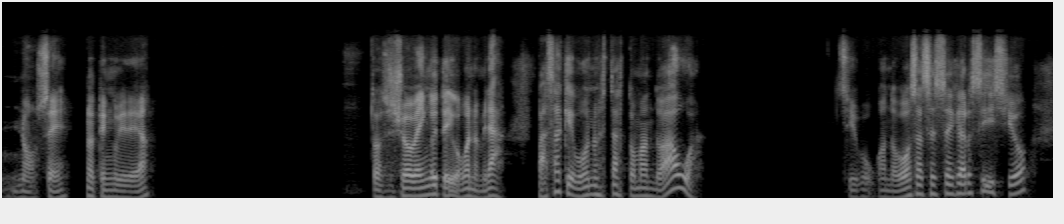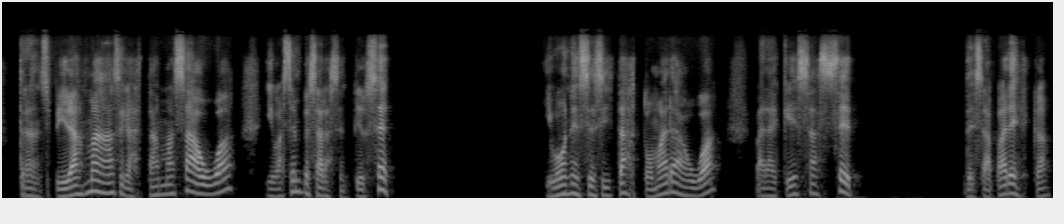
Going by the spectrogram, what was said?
no sé, no tengo idea. Entonces yo vengo y te digo, bueno, mira, pasa que vos no estás tomando agua. Si cuando vos haces ejercicio, transpiras más, gastas más agua y vas a empezar a sentir sed. Y vos necesitas tomar agua para que esa sed desaparezca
